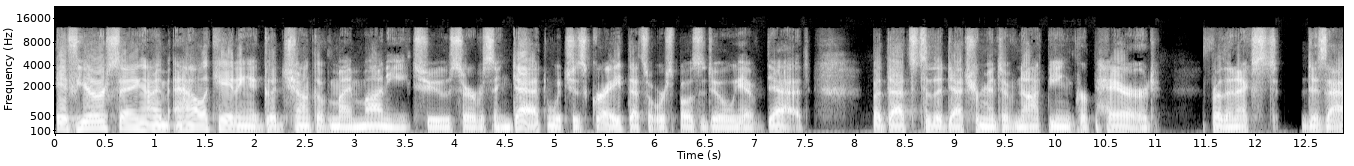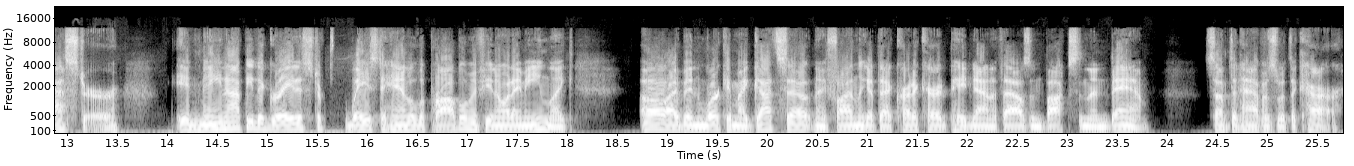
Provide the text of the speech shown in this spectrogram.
if you're saying I'm allocating a good chunk of my money to servicing debt, which is great, that's what we're supposed to do when we have debt, but that's to the detriment of not being prepared for the next disaster. It may not be the greatest ways to handle the problem, if you know what I mean. Like, oh, I've been working my guts out and I finally got that credit card paid down a thousand bucks, and then bam, something happens with the car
